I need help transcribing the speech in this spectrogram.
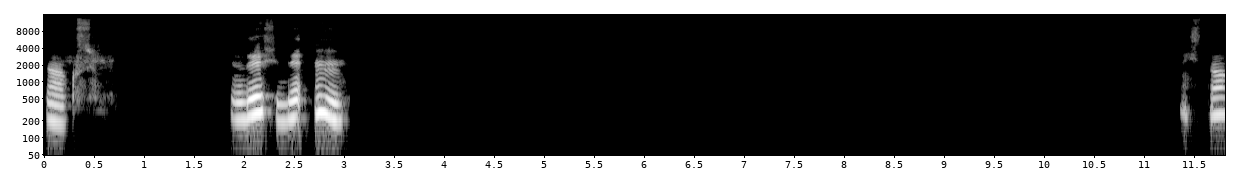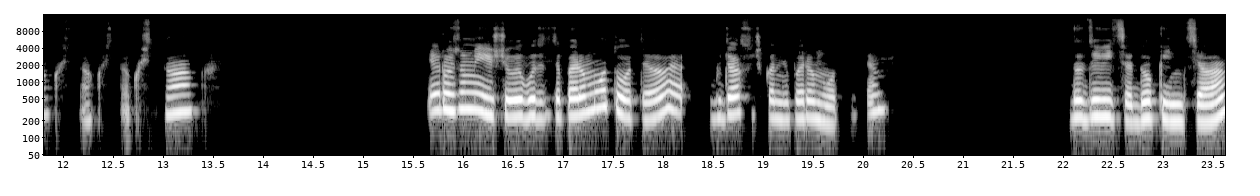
Так. Сюди, сюди. Ось так, ось так, ось так, ось так. Я розумію, що ви будете перемотувати, але, будь ласка, не перемотуйте. Додивіться до кінця.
